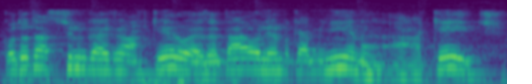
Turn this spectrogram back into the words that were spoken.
Quando eu tava assistindo o Gavião Arqueiro, eu tava olhando pra a menina, a Kate.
